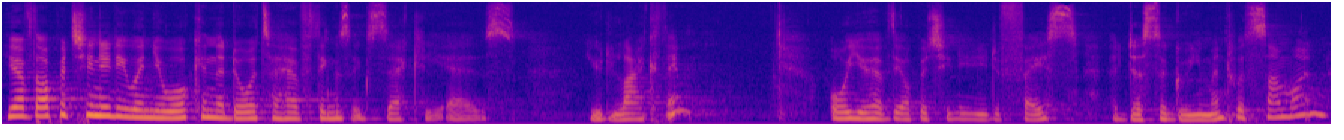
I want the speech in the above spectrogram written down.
You have the opportunity when you walk in the door to have things exactly as you'd like them, or you have the opportunity to face a disagreement with someone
